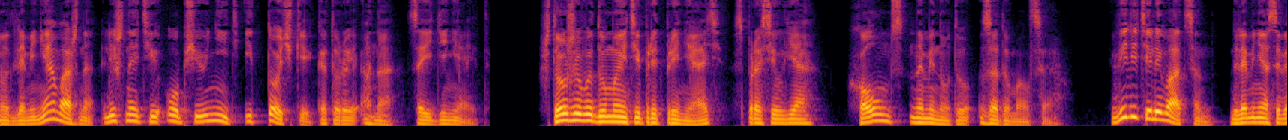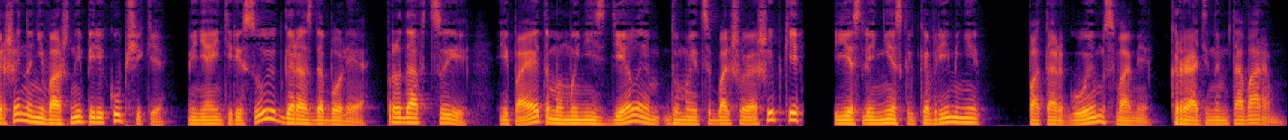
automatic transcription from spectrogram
но для меня важно лишь найти общую нить и точки, которые она соединяет. «Что же вы думаете предпринять?» – спросил я. Холмс на минуту задумался. «Видите ли, Ватсон, для меня совершенно не важны перекупщики. Меня интересуют гораздо более продавцы, и поэтому мы не сделаем, думается, большой ошибки, если несколько времени поторгуем с вами краденым товаром».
